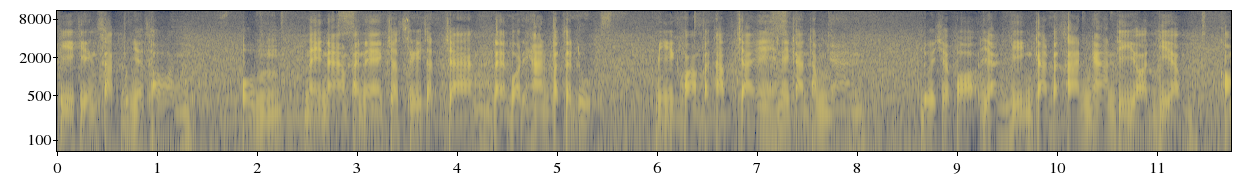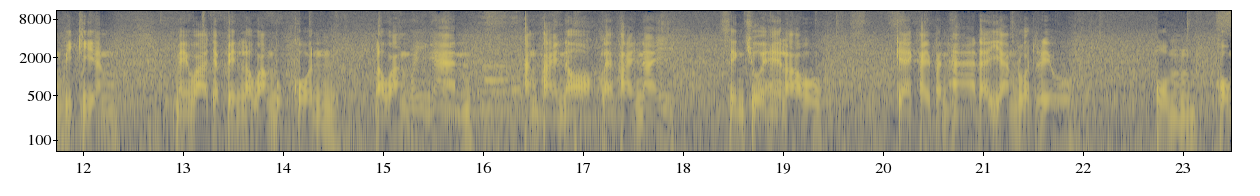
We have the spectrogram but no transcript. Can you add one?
พี่เกียงศักดิ์บุญยธร ผมในนามแผนกจัดซื้อจัดจ้าง และบริหารพัสดุ มีความประทับใจในการทำงาน โดยเฉพาะอย่างยิ่งการประสานงานที่ยอดเยี่ยมของพี่เกียง ไม่ว่าจะเป็นระหว่างบุคคล ระหว่างหน่วยงาน ทั้งภายนอกและภายใน ซึ่งช่วยให้เราแก้ไขปัญหาได้อย่างรวดเร็ว ผมคง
